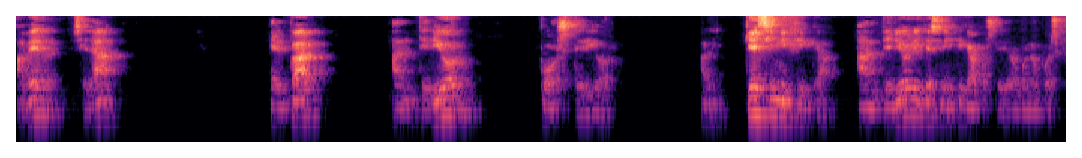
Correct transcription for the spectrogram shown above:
a ver será el par anterior-posterior. ¿Qué significa? Anterior y qué significa posterior. Bueno, pues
